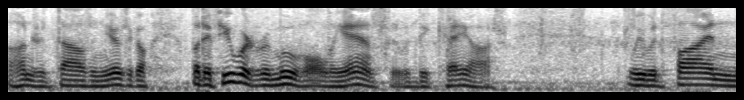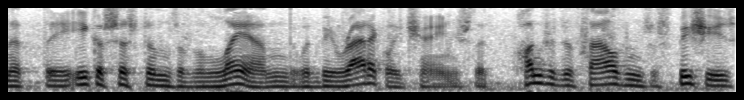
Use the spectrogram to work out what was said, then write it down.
100,000 years ago. But if you were to remove all the ants, it would be chaos we would find that the ecosystems of the land would be radically changed, that hundreds of thousands of species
